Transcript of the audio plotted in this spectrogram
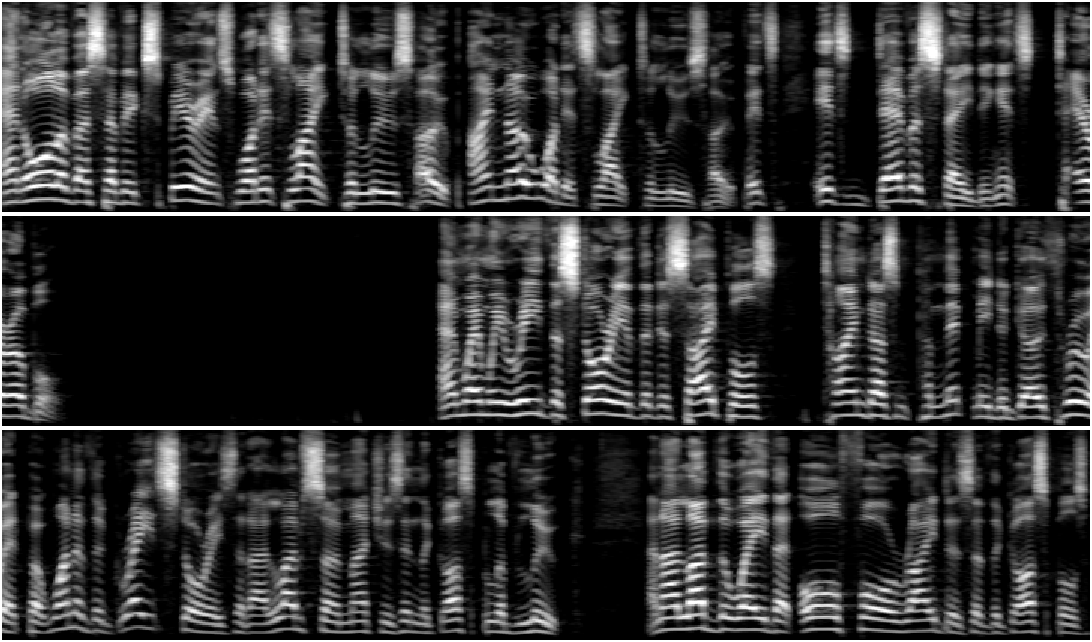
And all of us have experienced what it's like to lose hope. I know what it's like to lose hope. It's, it's devastating, it's terrible. And when we read the story of the disciples, time doesn't permit me to go through it, but one of the great stories that I love so much is in the Gospel of Luke. And I love the way that all four writers of the Gospels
